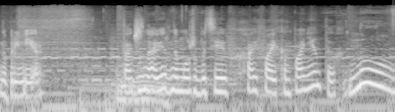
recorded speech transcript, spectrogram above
например. Также, наверное, может быть, и в Hi-Fi компонентах. Ну,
